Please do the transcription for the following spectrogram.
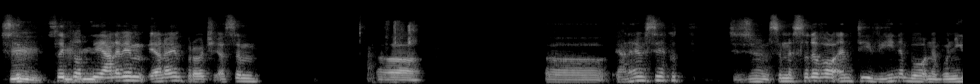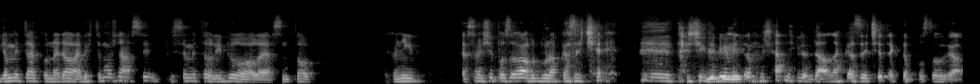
Slip, mm. Slipknoty, mm. já nevím, já nevím proč, já jsem uh, uh, já nevím, jestli jako že jsem nesledoval MTV, nebo, nebo nikdo mi to jako nedal, já bych to možná asi, by se mi to líbilo, ale já jsem to jako nikdy, já jsem ještě poslouchal hudbu na kazetě, takže kdyby mi to možná někdo dal na kazetě, tak to poslouchám.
